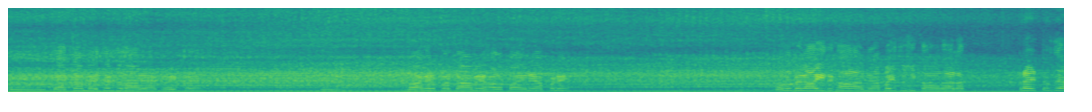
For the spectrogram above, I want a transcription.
ਤੇ ਚਾਚਾ ਮੈਜਰ ਚਲਾ ਰਿਹਾ, ਟਰੈਕਟਰ। ਤੇ ਮਗਰ ਪਟਾਵੇਂ ਹਲ ਪਾਏ ਨੇ ਆਪਣੇ। ਤੁਹਾਨੂੰ ਡਗਾਈ ਦਿਖਾ ਦਿੰਦੇ ਆ ਬਾਈ ਤੁਸੀਂ ਕਹੋਗੇ ਲੈ ਟਰੈਕਟਰ ਦਾ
